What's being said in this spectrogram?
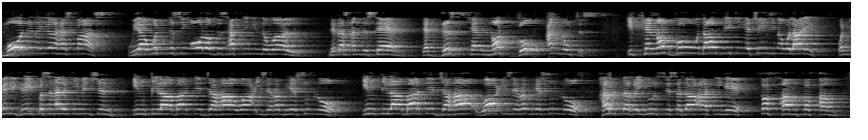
More than a year has passed. We are witnessing all of this happening in the world. Let us understand that this cannot go unnoticed. It cannot go without making a change in our life. One very great personality mentioned, Inqilabat jaha wa'iz rabhe sun lo. Jaha wa'iz rabhe sun lo. Har taghayyur se sada aati hai. Fafham, fafham.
